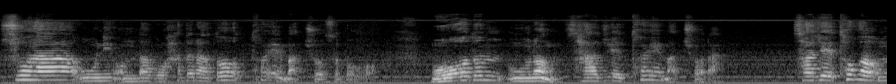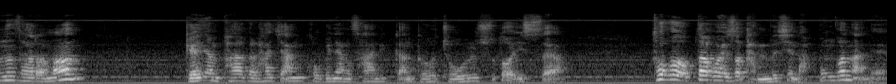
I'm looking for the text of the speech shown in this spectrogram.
수화 운이 온다고 하더라도 토에 맞추어서 보고 모든 운은 사주의 토에 맞추어라. 사주에 토가 없는 사람은 개념 파악을 하지 않고 그냥 사니까 더 좋을 수도 있어요. 토가 없다고 해서 반드시 나쁜 건 아니에요.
